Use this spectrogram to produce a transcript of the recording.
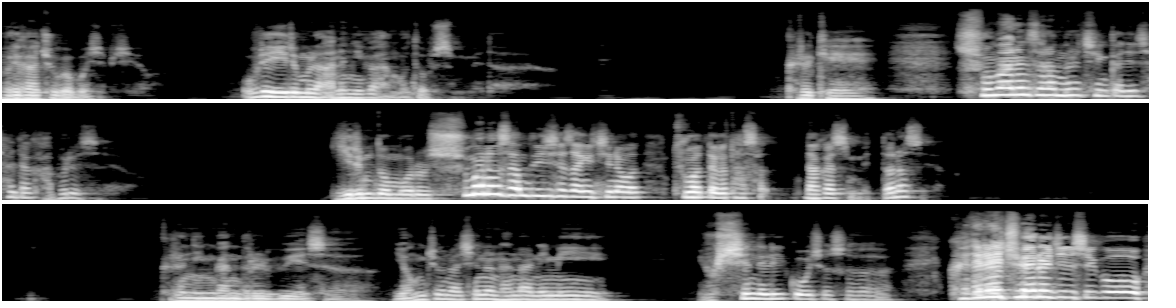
우리가 죽어보십시오. 우리의 이름을 아는 이가 아무도 없습니다. 그렇게 수많은 사람들은 지금까지 살다 가버렸어요. 이름도 모를 수많은 사람들이 세상에 지나와 들어왔다가 다 나갔습니다. 떠났어요. 그런 인간들을 위해서 영존하시는 하나님이 육신을 입고 오셔서 그들의 죄를 지시고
